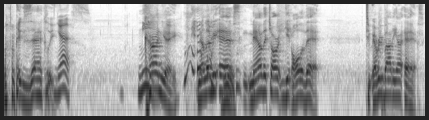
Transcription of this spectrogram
Exactly. yes. Me. Kanye. Now let me ask. Now that y'all get all of that, to everybody I ask,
